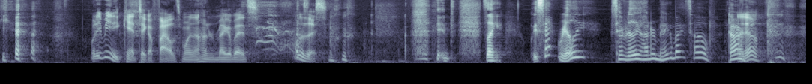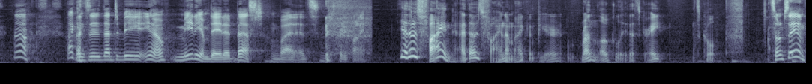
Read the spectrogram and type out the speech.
yeah. What do you mean you can't take a file that's more than 100 megabytes? What is this? It's like, is that really? Is that really 100 megabytes? Oh, darn. I know. Hmm. Oh, I considered that to be, you know, medium data at best, but it's, it's pretty funny. Yeah, that was fine. I thought it was fine on my computer. Run locally. That's great. That's cool. That's what I'm saying.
